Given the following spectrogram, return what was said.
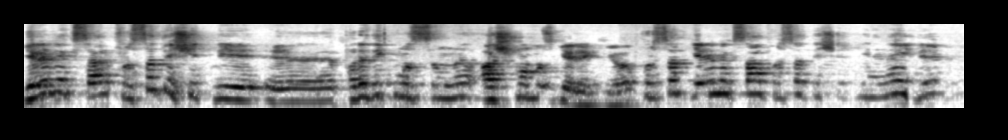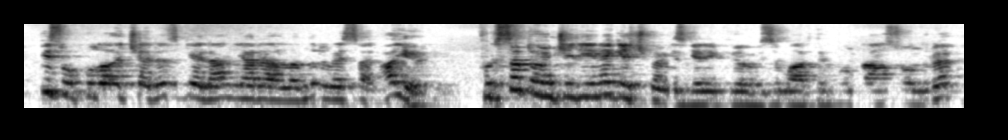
Geleneksel fırsat eşitliği e, paradigmasını aşmamız gerekiyor. Fırsat geleneksel fırsat eşitliği neydi? Biz okulu açarız, gelen yararlanır vesaire. Hayır. Fırsat önceliğine geçmemiz gerekiyor bizim artık bundan sonra.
